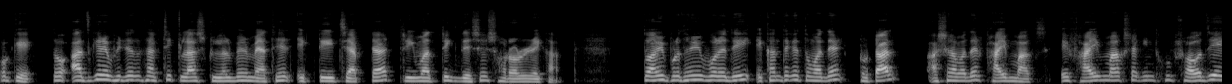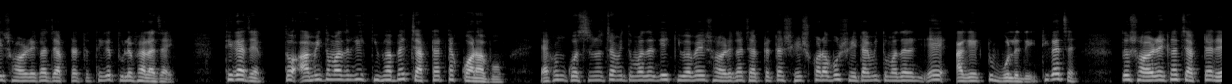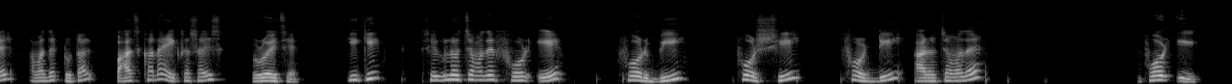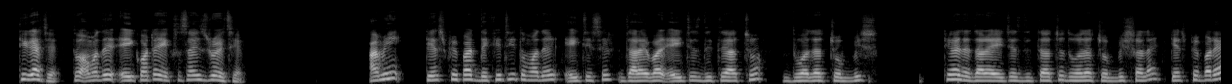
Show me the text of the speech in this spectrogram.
ওকে তো আজকের এই ভিডিওতে থাকছে ক্লাস টুয়েলভের ম্যাথের একটি চ্যাপ্টার ত্রিমাত্রিক দেশে সরলরেখা তো আমি প্রথমেই বলে দিই, এখান থেকে তোমাদের টোটাল আসে আমাদের ফাইভ মার্কস এই ফাইভ মার্কসটা কিন্তু খুব সহজেই এই সরলরেখা চ্যাপ্টারটা থেকে তুলে ফেলা যায়। ঠিক আছে? তো আমি তোমাদেরকে কীভাবে চ্যাপ্টারটা করাবো? এখন কোশ্চেন হচ্ছে আমি তোমাদেরকে কীভাবে সরলরেখা চ্যাপ্টারটা শেষ করাবো সেটা আমি তোমাদেরকে আগে একটু বলে দিই, ঠিক আছে? তো সরলরেখা চ্যাপ্টারের আমাদের টোটাল পাঁচখানা এক্সারসাইজ রয়েছে। কি কি? সেগুলো হচ্ছে আমাদের four A four B four C four D আর হচ্ছে আমাদের ফোর ই ঠিক আছে? তো আমাদের এই কটা এক্সারসাইজ রয়েছে। আমি টেস্ট পেপার দেখেছি তোমাদের এইচএসের যারা এবার এইচএস দিতে যাচ্ছ দু হাজার চব্বিশ, ঠিক আছে? যারা এইচএস দিতে যাচ্ছ দু হাজার চব্বিশ সালে টেস্ট পেপারে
